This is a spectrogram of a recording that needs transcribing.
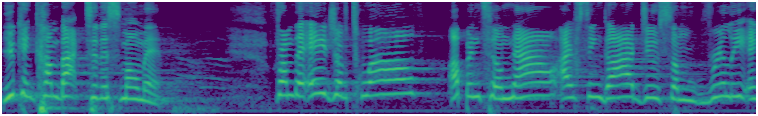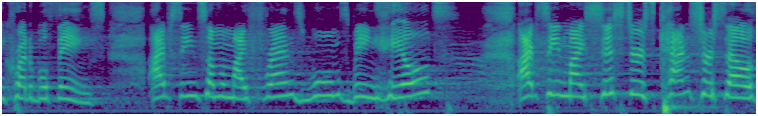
you can come back to this moment. From the age of 12 up until now, I've seen God do some really incredible things. I've seen some of my friends' wombs being healed. I've seen my sister's cancer cells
